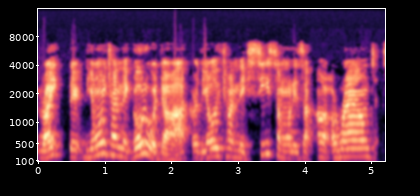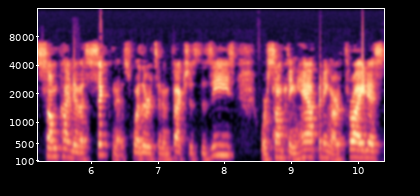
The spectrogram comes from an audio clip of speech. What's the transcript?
right? The, the only time they go to a doc or the only time they see someone is a, a, around some kind of a sickness, whether it's an infectious disease or something happening, arthritis,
